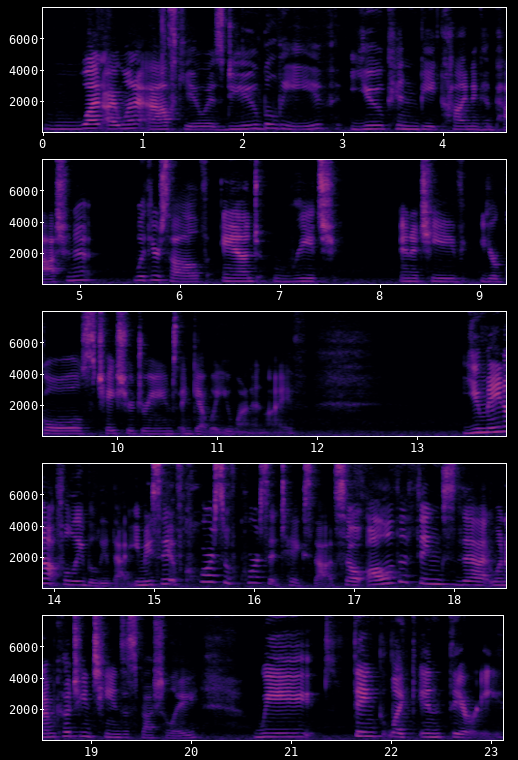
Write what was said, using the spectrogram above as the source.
what I want to ask you is do you believe you can be kind and compassionate with yourself and reach and achieve your goals, chase your dreams, and get what you want in life? You may not fully believe that. You may say, Of course, of course, it takes that. So, all of the things that when I'm coaching teens, especially, we think like in theory.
